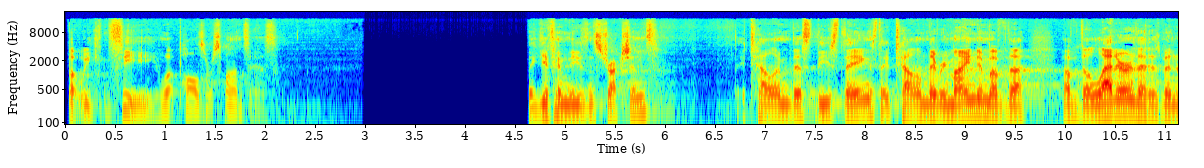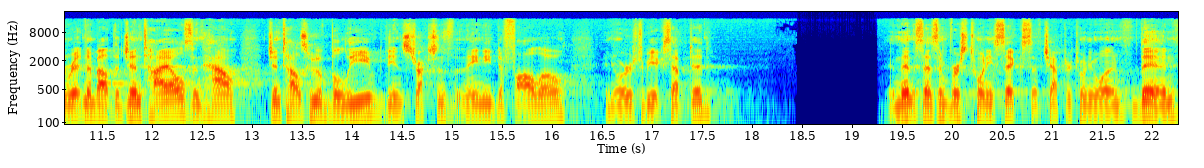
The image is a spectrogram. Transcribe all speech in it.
But we can see what Paul's response is. They give him these instructions. They tell him this, these things. They tell him, they remind him of the, of the letter that has been written about the Gentiles and how Gentiles who have believed, the instructions that they need to follow in order to be accepted. And then it says in verse 26 of chapter 21 Then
